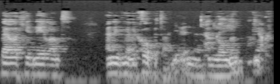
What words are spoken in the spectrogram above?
België, Nederland en in Groot-Brittannië, in, in Londen. Ja.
